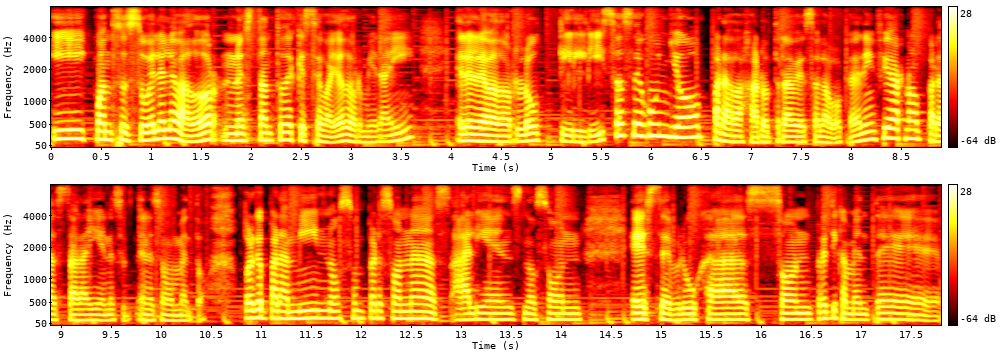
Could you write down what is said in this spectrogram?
Y cuando se sube el elevador, no es tanto de que se vaya a dormir ahí. El elevador lo utiliza, según yo, para bajar otra vez a la boca del infierno, para estar ahí en ese, en ese momento. Porque para mí no son personas aliens, no son este, brujas, son prácticamente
